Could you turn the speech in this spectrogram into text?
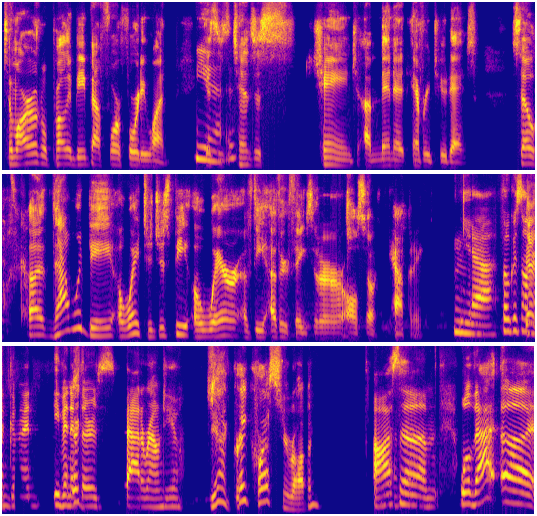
Tomorrow it'll probably be about 441. Yeah. It tends to change a minute every two days. So uh, that would be a way to just be aware of the other things that are also happening. Mm-hmm. Yeah. Focus on yeah. the good, even if there's bad around you. Yeah. Great question, Robin. Awesome. Well, that uh,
